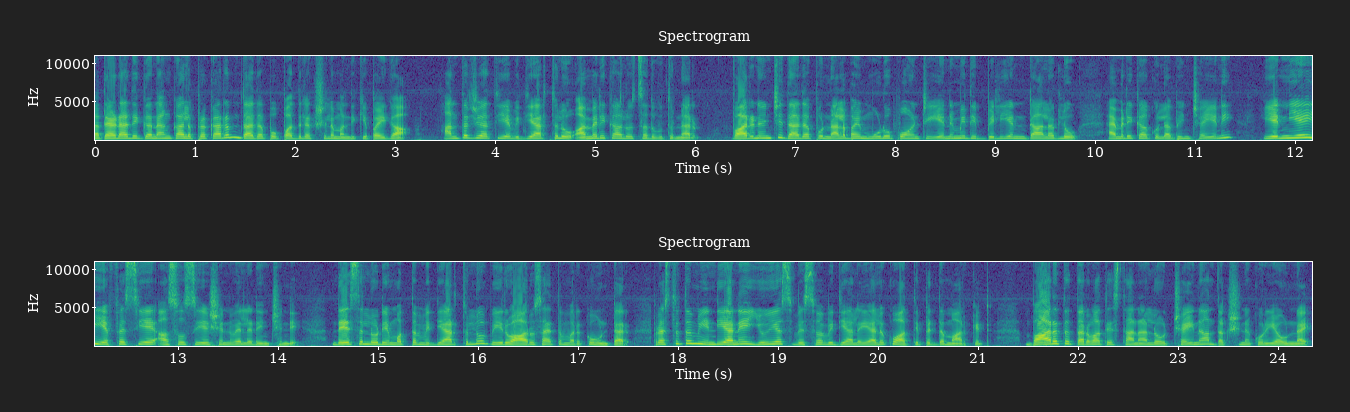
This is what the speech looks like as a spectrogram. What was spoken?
గతేడాది గణాంకాల ప్రకారం దాదాపు పది లక్షల మందికి పైగా అంతర్జాతీయ విద్యార్థులు అమెరికాలో చదువుతున్నారు. వారి నుంచి దాదాపు నలభై మూడు పాయింట్ ఎనిమిది బిలియన్ డాలర్లు అమెరికాకు లభించాయని ఎన్ఏఎఫ్ఎస్ఏ అసోసియేషన్ వెల్లడించింది. దేశంలోని మొత్తం విద్యార్థుల్లో వీరు ఆరు శాతం వరకు ఉంటారు. ప్రస్తుతం ఇండియానే యుఎస్ విశ్వవిద్యాలయాలకు అతిపెద్ద మార్కెట్. భారత తర్వాతి స్థానాల్లో చైనా దక్షిణ కొరియా ఉన్నాయి.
